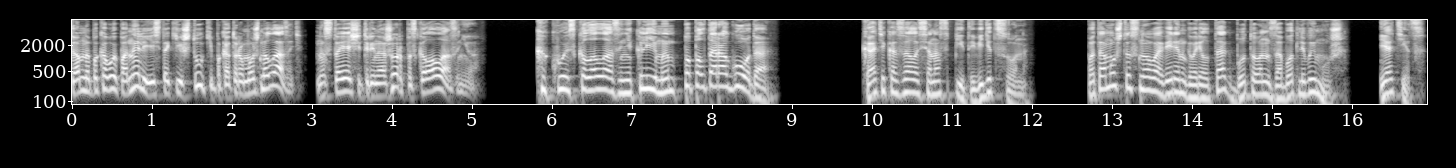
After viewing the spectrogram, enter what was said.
Там на боковой панели есть такие штуки, по которым можно лазать. Настоящий тренажер по скалолазанию. Какое скалолазание, Клим, им по полтора года. Кате казалось, она спит и видит сон. Потому что снова Аверин говорил так, будто он заботливый муж. И отец.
